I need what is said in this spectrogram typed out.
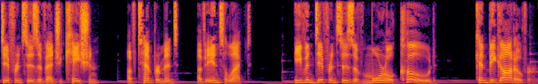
differences of education, of temperament, of intellect, even differences of moral code can be got over.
